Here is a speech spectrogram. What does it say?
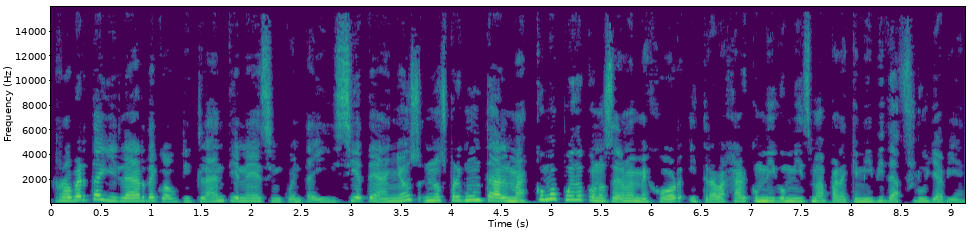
Roberta Aguilar de Cuautitlán tiene 57 años. Nos pregunta Alma, ¿cómo puedo conocerme mejor y trabajar conmigo misma para que mi vida fluya bien?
